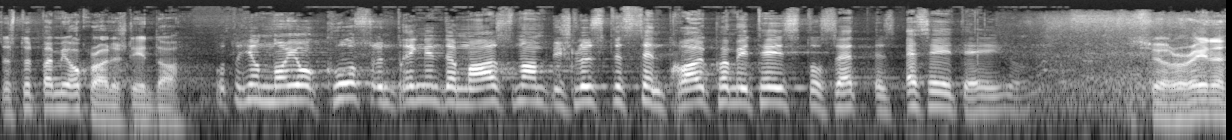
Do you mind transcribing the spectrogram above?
Das tut bei mir auch gerade stehen da. Oder hier neuer Kurs und dringende Maßnahmen, Beschluss des Zentralkomitees der SED. Ja Rene,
